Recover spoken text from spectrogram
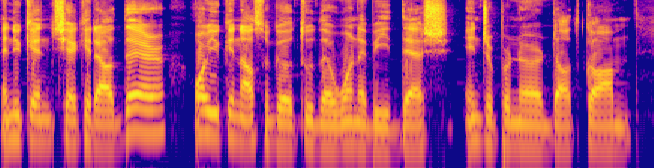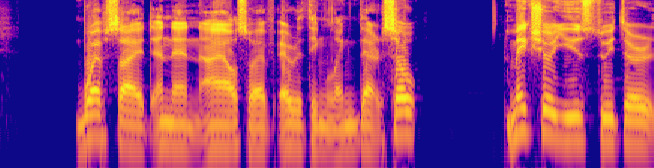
and you can check it out there. Or you can also go to the wannabe-entrepreneur.com website and then i also have everything linked there. So make sure you use twitter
